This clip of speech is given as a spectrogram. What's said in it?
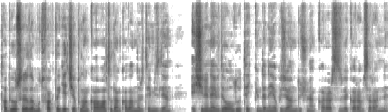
Tabi o sırada mutfakta geç yapılan kahvaltıdan kalanları temizleyen, eşinin evde olduğu tek günde ne yapacağını düşünen kararsız ve karamsar anne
